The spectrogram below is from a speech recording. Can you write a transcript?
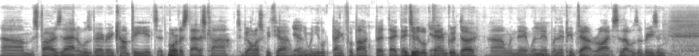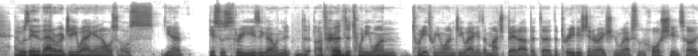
Um, as far as that, it was very, very comfy. It's it's more of a status car, to be honest with you, yeah. when, you when you look bang for buck. But they, they do look yeah. damn good though uh, when they're when mm. they're when they're pimped out right. So that was the reason. It was either that or a G wagon. I was I was you know this was three years ago, and the, the, I've heard the 21 2021 G wagons are much better, but the the previous generation were absolute horseshit. So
